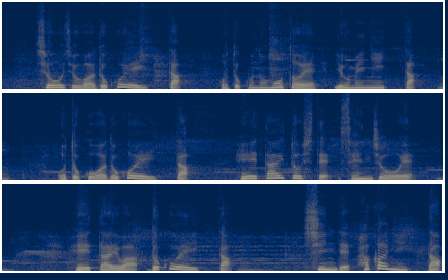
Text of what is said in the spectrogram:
「少女はどこへ行った男のもとへ嫁に行った」うん男はどこへ行った兵隊として戦場へ」兵隊はどこへ行った？死んで墓に行った。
